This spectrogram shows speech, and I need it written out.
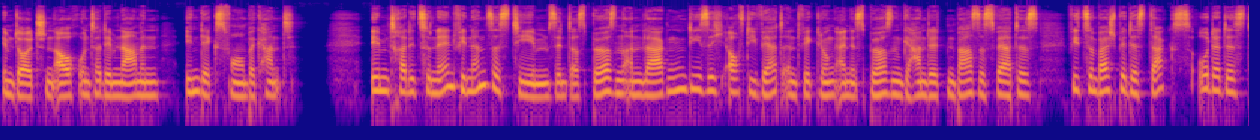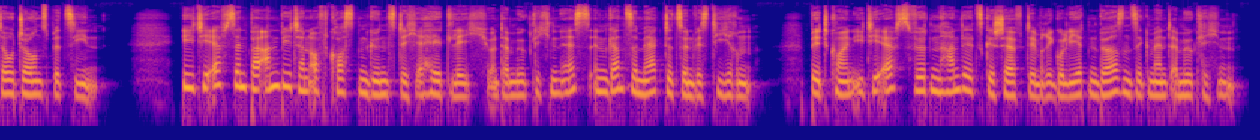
im Deutschen auch unter dem Namen Indexfonds bekannt. Im traditionellen Finanzsystem sind das Börsenanlagen, die sich auf die Wertentwicklung eines börsengehandelten Basiswertes, wie zum Beispiel des DAX oder des Dow Jones, beziehen. ETFs sind bei Anbietern oft kostengünstig erhältlich und ermöglichen es, in ganze Märkte zu investieren. Bitcoin-ETFs würden Handelsgeschäfte im regulierten Börsensegment ermöglichen.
